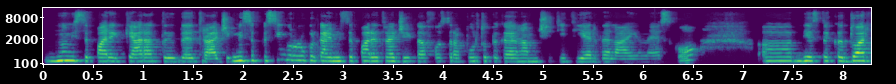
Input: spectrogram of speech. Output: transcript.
nu mi se pare chiar atât de tragic. Mi se, singurul lucru care mi se pare tragic a fost raportul pe care l-am citit ieri de la UNESCO, uh, Uh, este că doar 50%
